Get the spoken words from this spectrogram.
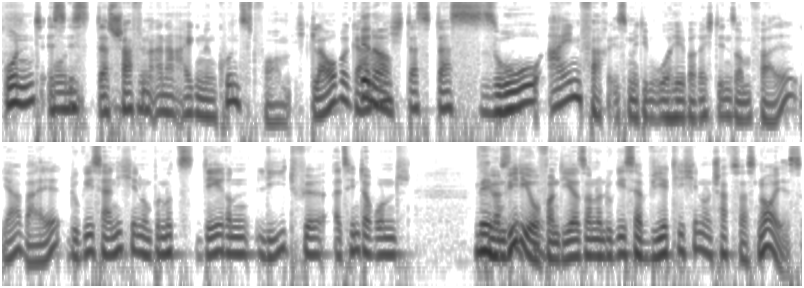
Und es Und- ist das Schaffen einer eigenen Kunstform. Ich glaube gar Genau. nicht, dass das so einfach ist mit dem Urheberrecht in so einem Fall, ja, weil du gehst ja nicht hin und benutzt deren Lied für als Hintergrund Nee, für ein Video von dir, sondern du gehst ja wirklich hin und schaffst was Neues.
